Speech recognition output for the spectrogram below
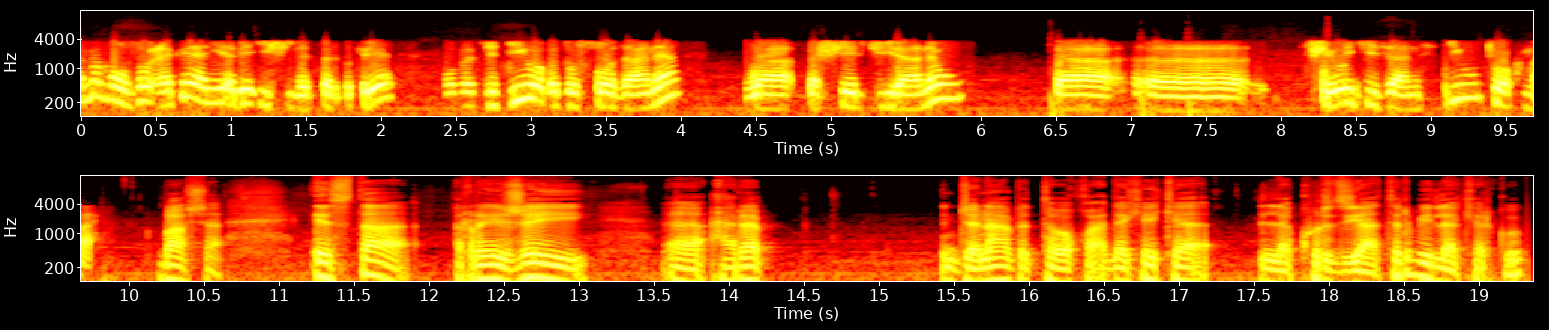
ئەمە مۆزوعەکە ینی ئەبێ ئیشی لەسەر بکرێ و بە جددی و بە دڵسۆزانە و بە شێلگیرانە و بە شێوەیەکی زانستی و تۆکمە باشە ئێستا ڕێژەی عەرەب جەنابت تەوەقع دەکەی کە لە کورد زیاتر بی لە کەرکک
